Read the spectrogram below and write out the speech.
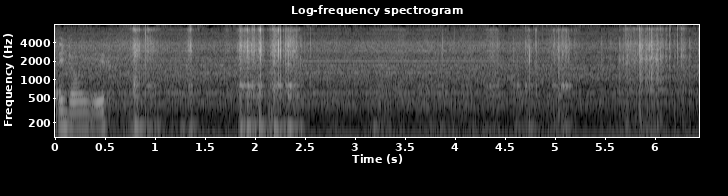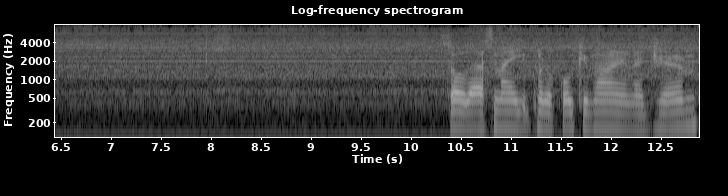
I joined you. Last night you put a Pokemon in a gym.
